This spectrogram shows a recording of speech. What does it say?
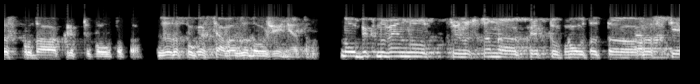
разпродава криптовалутата, за да погасява задълженията. Но обикновено стоеността на криптовалутата расте,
